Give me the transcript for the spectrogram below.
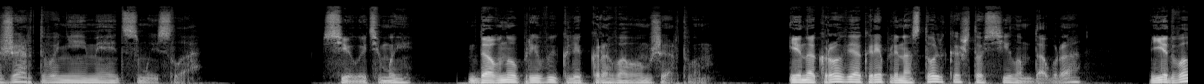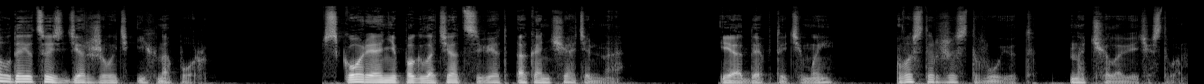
жертва не имеет смысла. Силы тьмы — давно привыкли к кровавым жертвам. И на крови окрепли настолько, что силам добра едва удается сдерживать их напор. Вскоре они поглотят свет окончательно, и адепты тьмы восторжествуют над человечеством.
